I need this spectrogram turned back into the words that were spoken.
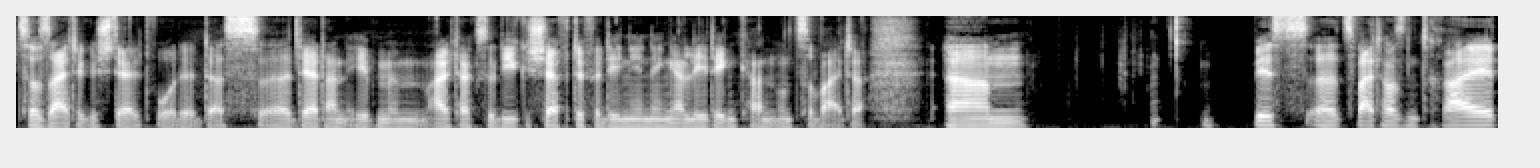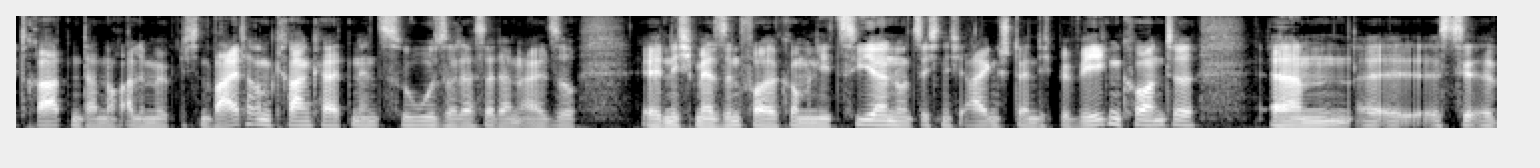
zur Seite gestellt wurde, dass äh, der dann eben im Alltag so die Geschäfte für denjenigen erledigen kann und so weiter. Ähm, bis äh, 2003 traten dann noch alle möglichen weiteren Krankheiten hinzu, so dass er dann also äh, nicht mehr sinnvoll kommunizieren und sich nicht eigenständig bewegen konnte. Ähm, äh, es äh,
